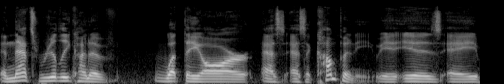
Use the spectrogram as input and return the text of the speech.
And that's really kind of what they are as as a company. It is a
